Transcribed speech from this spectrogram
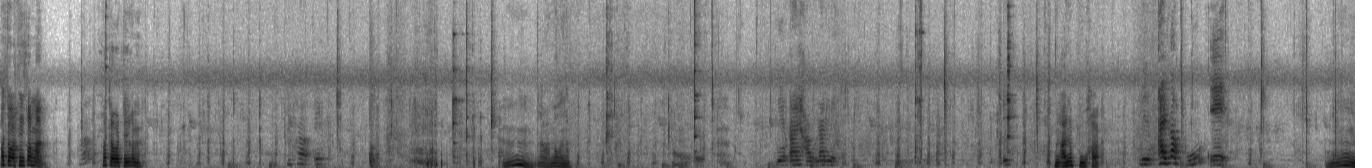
มาจอดซีกันมามาจอดซีกันมา ค่ะเอ๊ะ อืมอร่อยมากเลยนะเมียนไอหังนั่นเลยมีไอ้น้ำปูค่ะเมียนไอลับปูเอะอืม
